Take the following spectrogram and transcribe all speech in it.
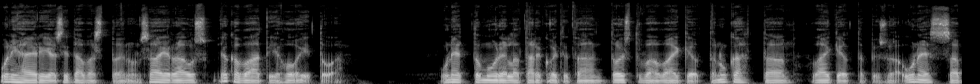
Unihäiriö sitä vastoin on sairaus, joka vaatii hoitoa. Unettomuudella tarkoitetaan toistuvaa vaikeutta nukahtaa, vaikeutta pysyä unessa,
